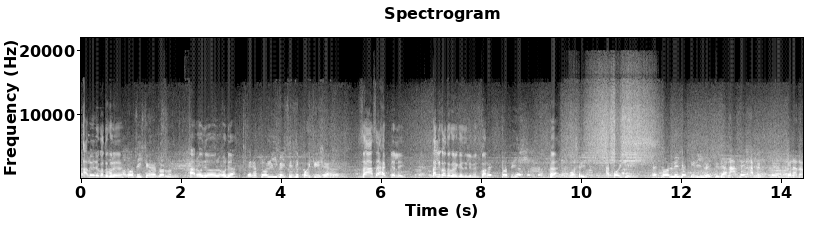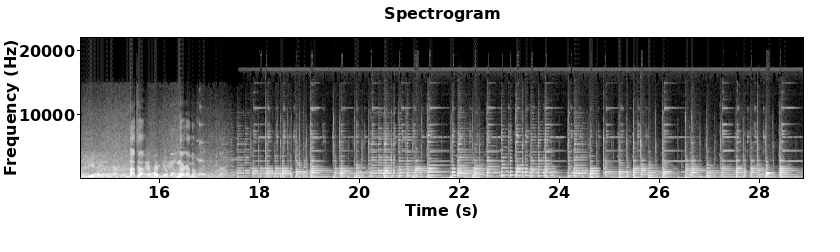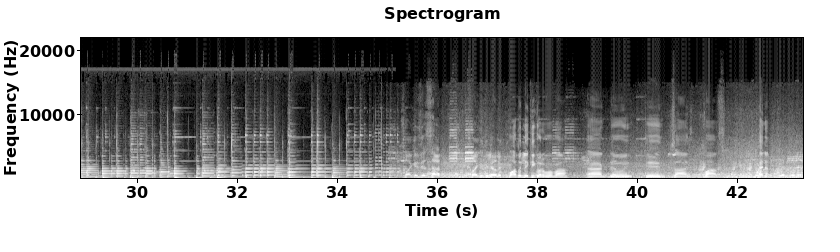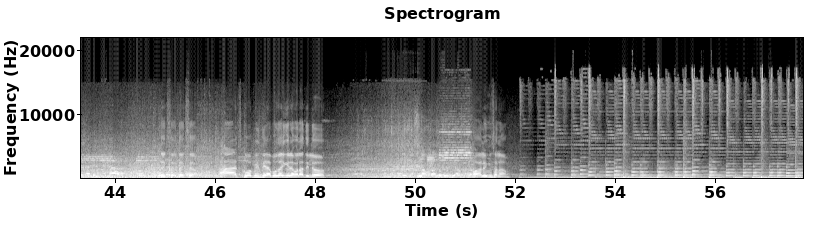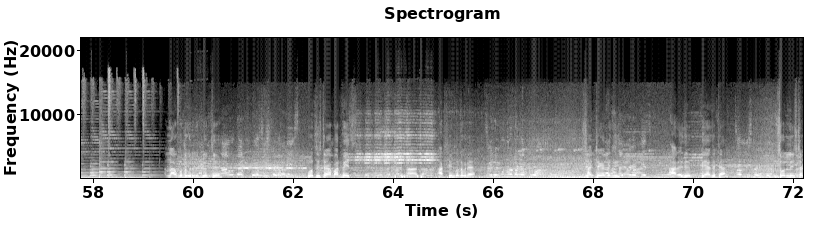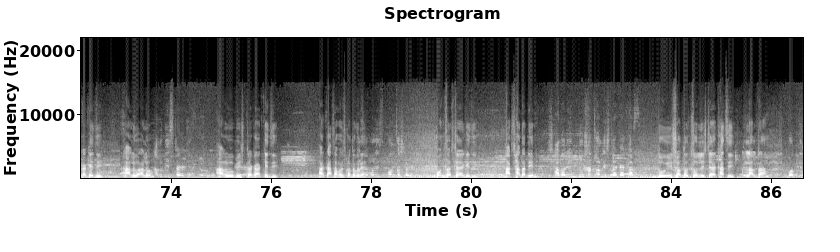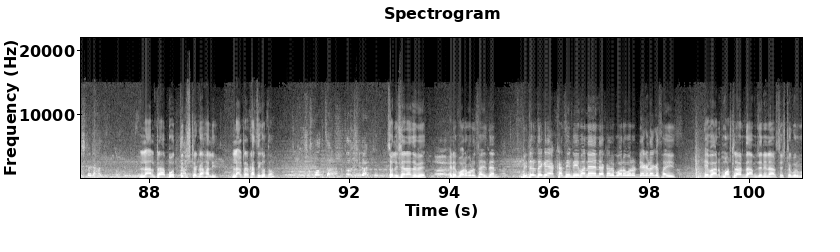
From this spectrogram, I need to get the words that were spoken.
আলু এটা কত করে? পঁচিশ টাকা দর মানে আর ওই যে ওটা? এটা চল্লিশ বেচেছি পঁয়ত্রিশ টাকা যা আছে হাইপ টেলে তাহলে কত করে কেজি নেবেন কোন? হ্যাঁ? পঁচিশ। আর পঁয়ত্রিশ। এই চল্লিশ আর তিরিশ আছে আপনি কেনা দাম দিয়ে আচ্ছা। ব্যাগ স্যার ছয় কেজি হলে কত লেখি করব বাবা? এক, দুই, তিন, চার, পাঁচ। তাই না দেখছ দেখছ। আজ কপি দিয়ে বোঝাই করে বলা দিল। ওয়ালাইকুম সালাম। লাউ কত করে বিক্রি হচ্ছে? পঁচিশ টাকা পার পিস আর সিম কত করে? ষাট টাকা কেজি? আর এই যে পেঁয়াজ এটা? চল্লিশ টাকা কেজি। আলু আলু? আলু বিশ টাকা কেজি। আর কাঁচামরিচ কত করে? পঞ্চাশ টাকা কেজি। আর সাদা ডিম? সাদা ডিম দুশো চল্লিশ টাকা খাসি দুই শত চল্লিশ টাকা খাসি। লালটা? বত্রিশ টাকা হালি। লালটা বত্রিশ টাকা হালি। লালটার খাসি কত? চল্লিশ না যাবে এটা বড় বড় সাইজ দেন। ভিতর থেকে এক খাসি ডিম আনেন একেবারে বড় বড় ডেকা ডেকা সাইজ এবার মশলার দাম জেনে নেওয়ার চেষ্টা করব।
